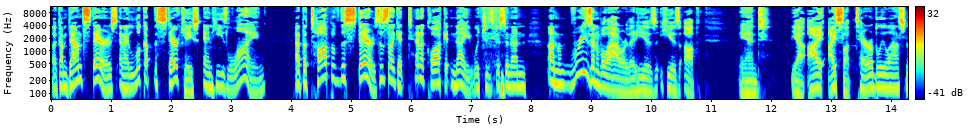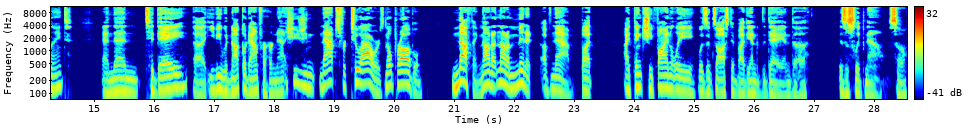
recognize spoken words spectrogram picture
Like I'm downstairs and I look up the staircase and he's lying at the top of the stairs. This is like at 10 o'clock at night, which is just an un, unreasonable hour that he is, he is up. And yeah, I, I slept terribly last night. And then today, uh, Evie would not go down for her nap. She usually naps for two hours, no problem. Nothing, not a, not a minute of nap, but I think she finally was exhausted by the end of the day and, uh, is asleep now. So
